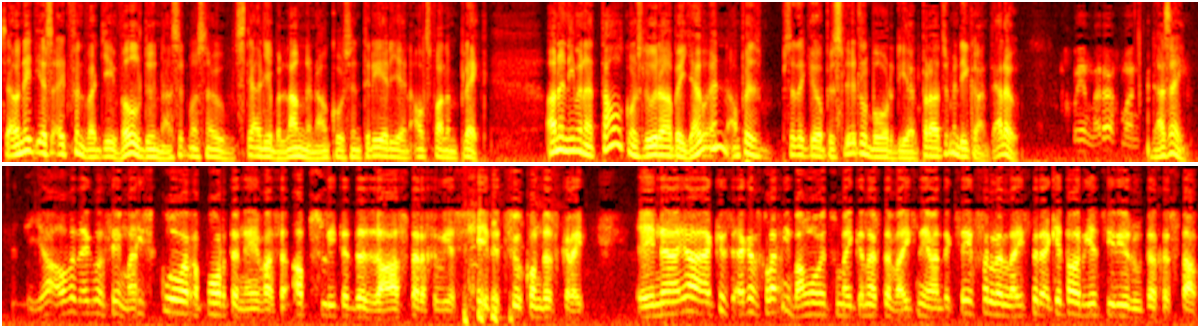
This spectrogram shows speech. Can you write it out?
Sy ou net eers uitvind wat jy wil doen, as dit mos nou stel jy belang en dan konsentreer jy en alles val in plek. Anonieme Natal, kom ons loer daar by jou in. amper sit ek jou op 'n sleutelbord deur. Praat met die kant. Hallo. Goeiemôre man. Dis hy. Ja, al wat ek wil sê, my skoolrapporte nê was 'n absolute disaster geweest, sê dit so kon beskryf. En uh, ja, ek is ek is glad nie bang om dit vir my kinders te wys nie, want ek sê vir hulle luister, ek het al reeds hierdie roete gestap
